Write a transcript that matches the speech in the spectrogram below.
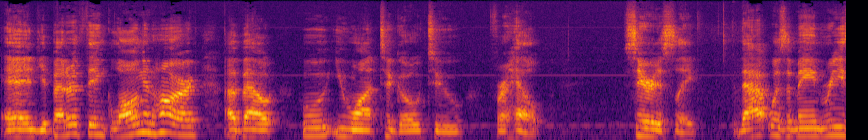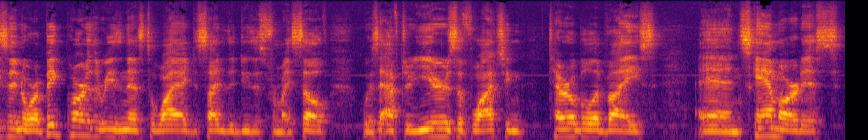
and you better think long and hard about who you want to go to for help. Seriously, that was the main reason, or a big part of the reason as to why I decided to do this for myself, was after years of watching terrible advice and scam artists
